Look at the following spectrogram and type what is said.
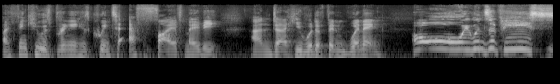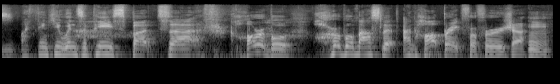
I think he was bringing his queen to f5 maybe, and uh, he would have been winning. Oh, he wins a piece. I think he wins a piece, but uh, horrible, horrible mouse slip and heartbreak for Firouzja.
